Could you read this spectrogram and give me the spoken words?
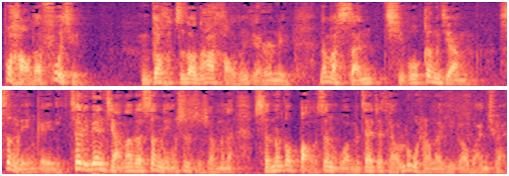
不好的父亲，你都知道拿好东西给儿女，那么神岂不更将圣灵给你？这里边讲到的圣灵是指什么呢？神能够保证我们在这条路上的一个完全，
